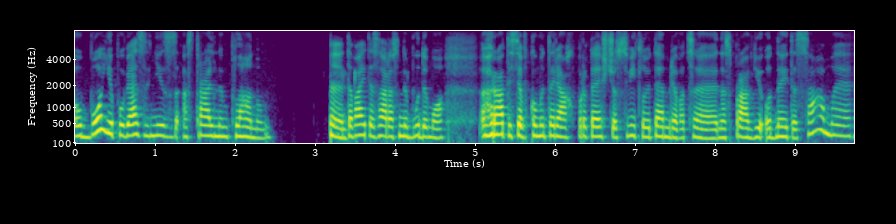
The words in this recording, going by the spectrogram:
обоє пов'язані з астральним планом. Е, Давайте зараз не будемо гратися в коментарях про те, що світло і темрява це насправді одне й те саме,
